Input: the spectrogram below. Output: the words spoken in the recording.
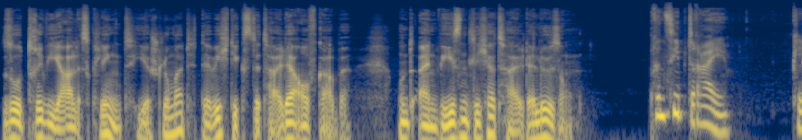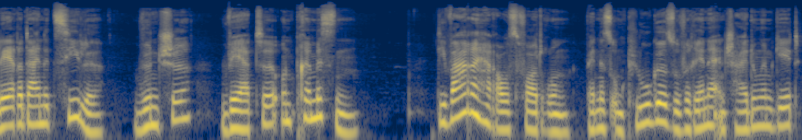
So trivial es klingt, hier schlummert der wichtigste Teil der Aufgabe und ein wesentlicher Teil der Lösung. Prinzip 3. Kläre deine Ziele, Wünsche, Werte und Prämissen. Die wahre Herausforderung, wenn es um kluge, souveräne Entscheidungen geht,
